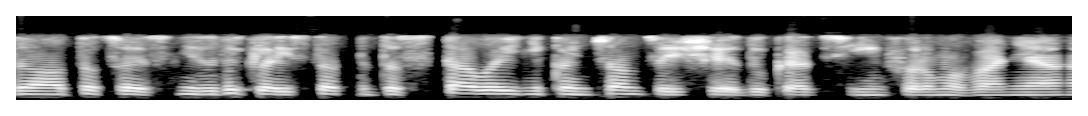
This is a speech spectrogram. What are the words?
to, to, co jest niezwykle istotne, to stałej, niekończącej się edukacji, informowania,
